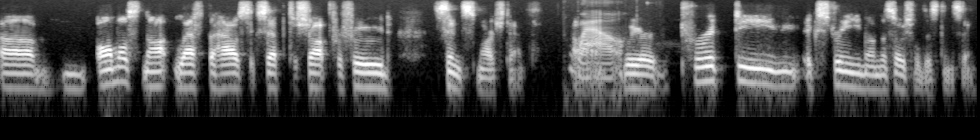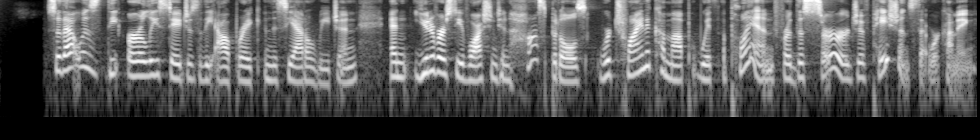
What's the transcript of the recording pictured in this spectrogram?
um, almost not left the house except to shop for food since March 10th. Wow. Uh, we're pretty extreme on the social distancing. So that was the early stages of the outbreak in the Seattle region, and University of Washington hospitals were trying to come up with a plan for the surge of patients that were coming.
